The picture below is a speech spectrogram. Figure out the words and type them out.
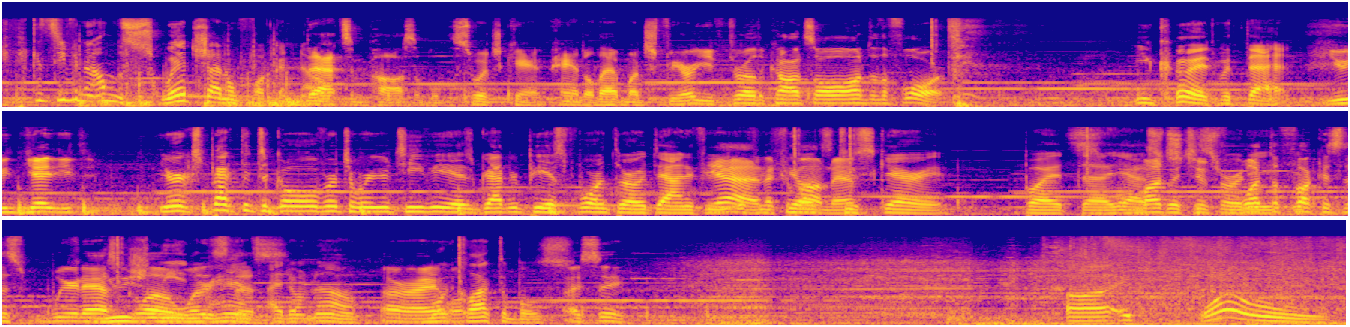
I think it's even on the Switch. I don't fucking know. That's impossible. The Switch can't handle that much fear. You'd throw the console onto the floor. you could with that. You'd get you. You're expected to go over to where your TV is, grab your PS4, and throw it down if you, Yeah, if you feel on, it's man. too scary. But uh, yeah, much Switch too. is already, what the fuck is this weird ass glow? What is hands. this? I don't know. All right, More well- collectibles. I see. Uh, it, whoa!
